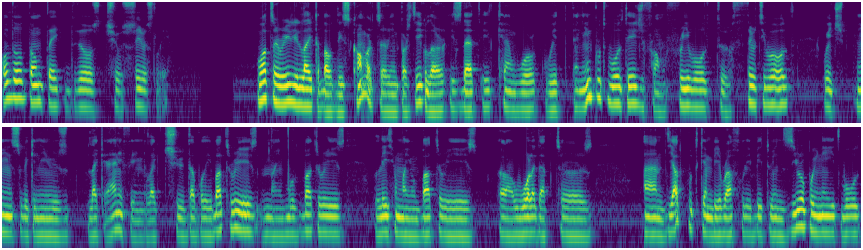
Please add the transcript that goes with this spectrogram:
Although don't take those too seriously. What I really like about this converter in particular is that it can work with an input voltage from 3 volt to 30 volt which means we can use like anything like two AA batteries, 9 volt batteries, lithium ion batteries, uh, wall adapters, and the output can be roughly between 0.8 volt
